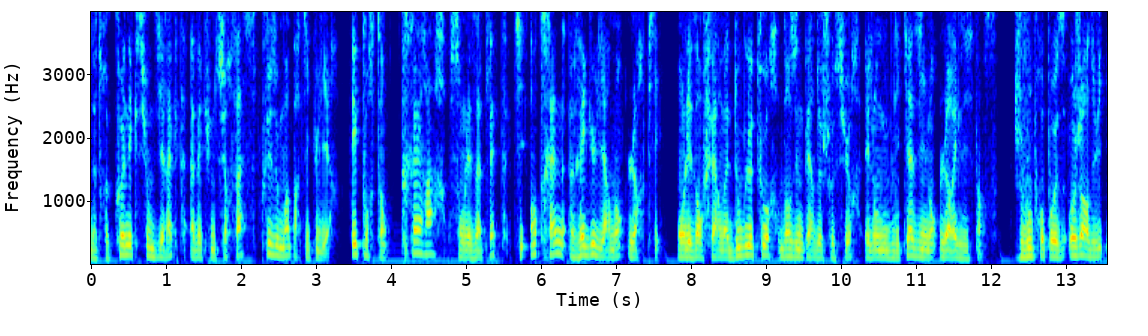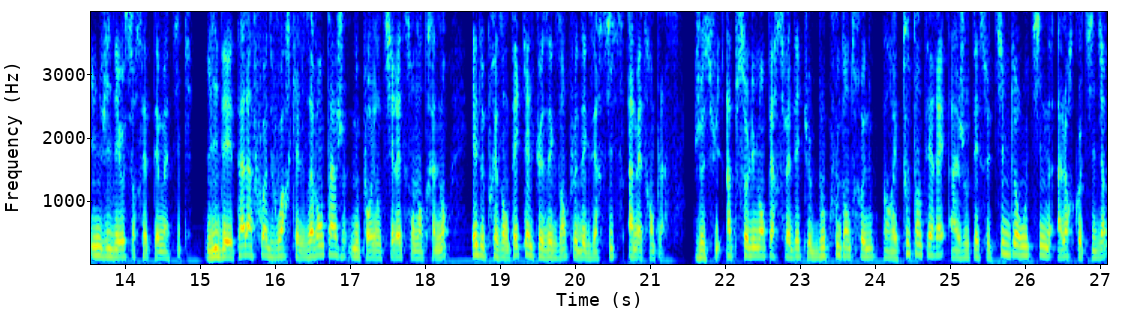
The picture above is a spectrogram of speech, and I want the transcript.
notre connexion directe avec une surface plus ou moins particulière. Et pourtant, très rares sont les athlètes qui entraînent régulièrement leurs pieds. On les enferme à double tour dans une paire de chaussures et l'on oublie quasiment leur existence. Je vous propose aujourd'hui une vidéo sur cette thématique. L'idée est à la fois de voir quels avantages nous pourrions tirer de son entraînement et de présenter quelques exemples d'exercices à mettre en place. Je suis absolument persuadé que beaucoup d'entre nous auraient tout intérêt à ajouter ce type de routine à leur quotidien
